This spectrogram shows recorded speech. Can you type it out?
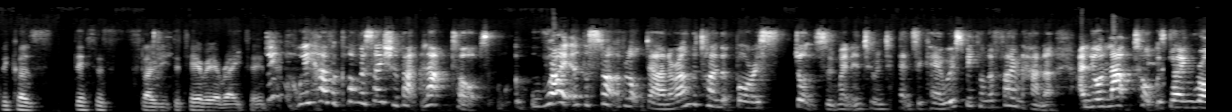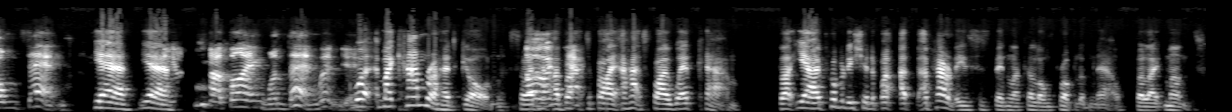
because this has slowly deteriorated. Didn't we have a conversation about laptops right at the start of lockdown, around the time that Boris Johnson went into intensive care? We were speaking on the phone, Hannah, and your laptop was going wrong then. Yeah, yeah. You were talking about buying one then, weren't you? Well, my camera had gone, so I, Oh, had, I okay. had to buy. I had to buy a webcam. But yeah, I probably should have. But uh, apparently, this has been like a long problem now for like months.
